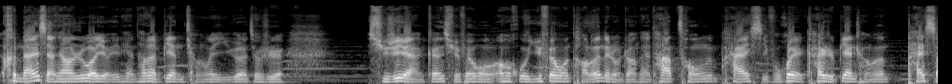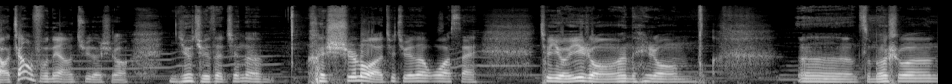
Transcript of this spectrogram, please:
很难想象，如果有一天他们变成了一个就是许知远跟许飞鸿哦或俞飞鸿讨论那种状态，他从拍喜福会开始变成了拍小丈夫那样剧的时候，你就觉得真的很失落，就觉得哇塞，就有一种那种。嗯，怎么说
